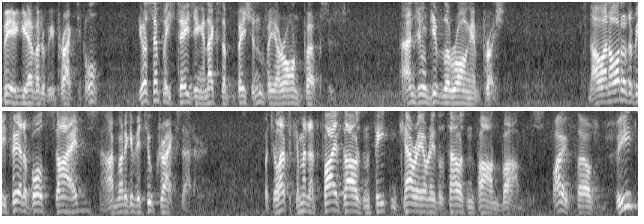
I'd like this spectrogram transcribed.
big ever to be practical, you're simply staging an exhibition for your own purposes. And you'll give the wrong impression. Now, in order to be fair to both sides, I'm going to give you two cracks at her. But you'll have to come in at 5,000 feet and carry only the 1,000-pound bombs. 5,000 feet?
